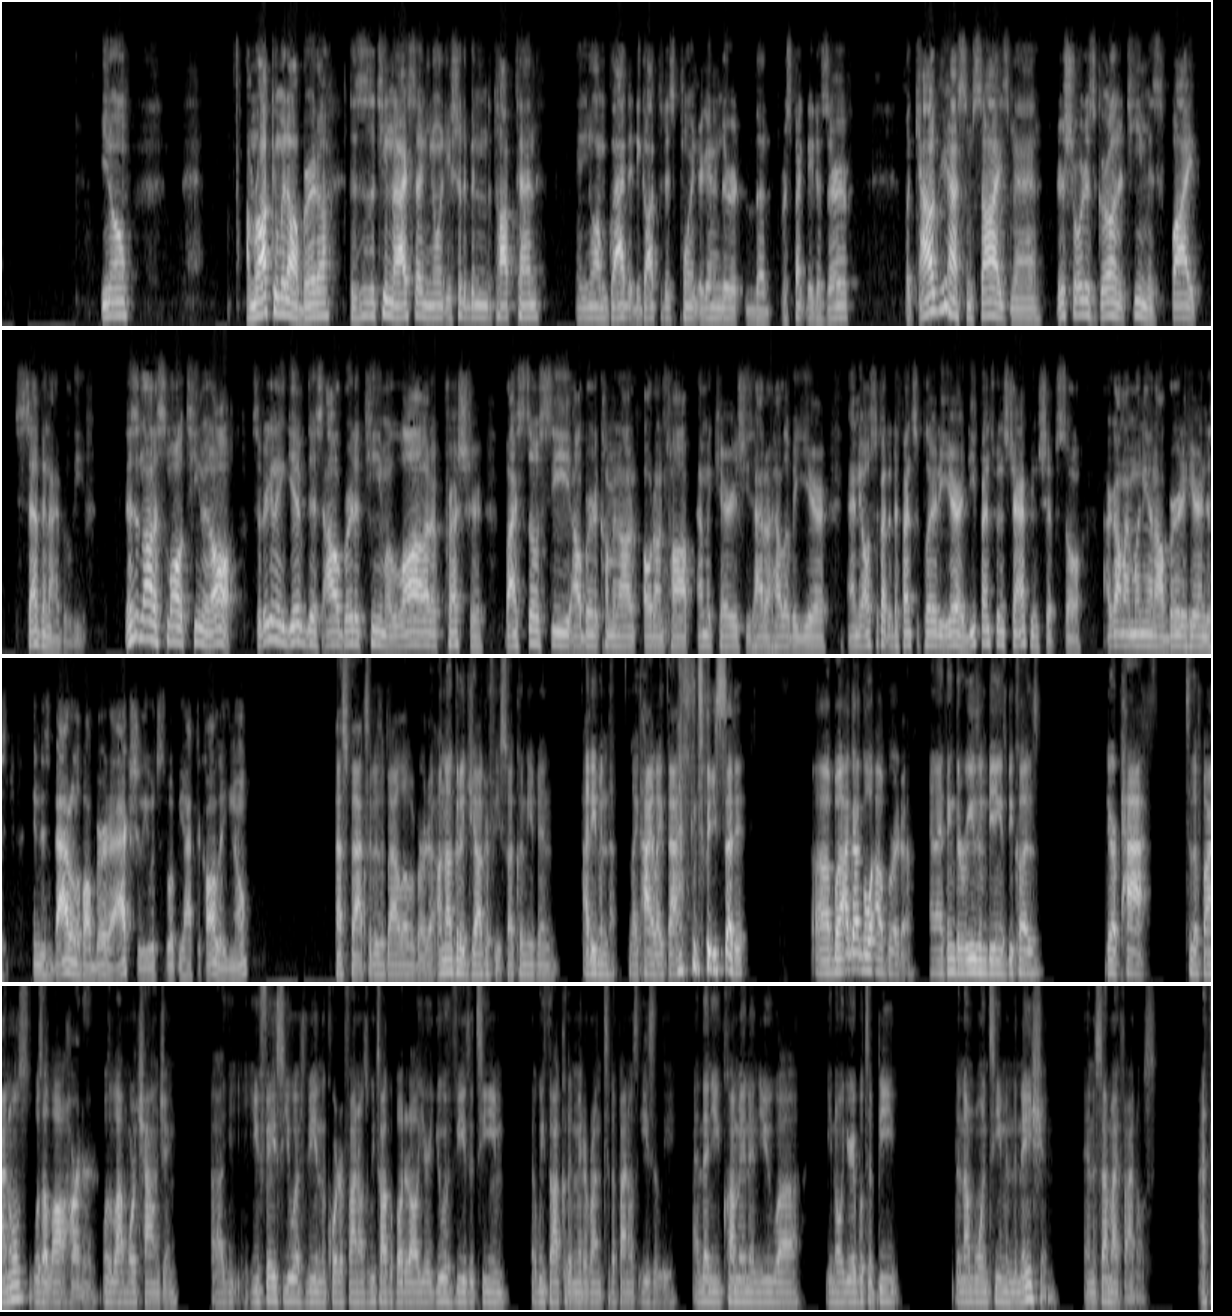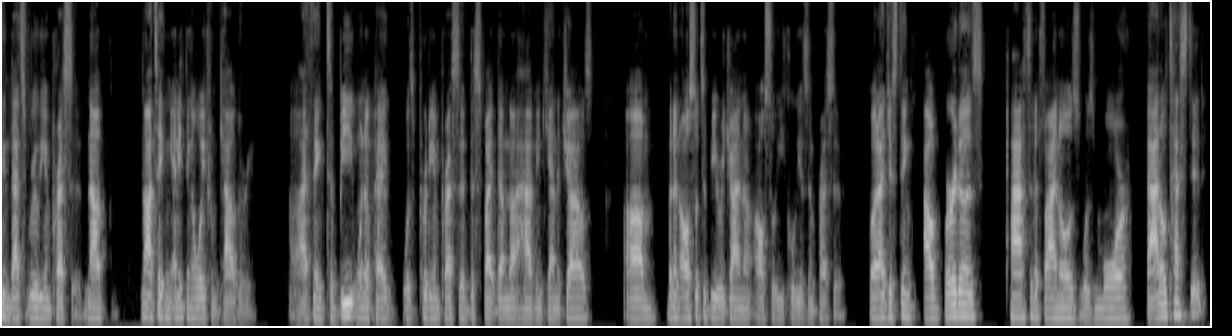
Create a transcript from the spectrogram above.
you know, I'm rocking with Alberta because this is a team that I said, you know, they should have been in the top 10. And, you know, I'm glad that they got to this point. They're getting their, the respect they deserve. But Calgary has some size, man. Their shortest girl on their team is five seven, I believe. This is not a small team at all. So they're going to give this Alberta team a lot of pressure. But I still see Alberta coming out, out on top. Emma Carey, she's had a hell of a year. And they also got the Defensive Player of the Year, a defense wins championships. So I got my money on Alberta here in this in this battle of Alberta, actually, which is what we have to call it, you know. That's facts. It is a battle of Alberta. I'm not good at geography, so I couldn't even I'd even like highlight that until you said it. Uh, but I gotta go Alberta, and I think the reason being is because their path to the finals was a lot harder, was a lot more challenging. Uh, you, you face UFV in the quarterfinals. We talk about it all year. UFV is a team that we thought could have made a run to the finals easily, and then you come in and you, uh, you know, you're able to beat the number one team in the nation in the semifinals. I think that's really impressive. Now, not taking anything away from Calgary. Uh, I think to beat Winnipeg was pretty impressive, despite them not having Kiana Giles. Um, but then also to beat Regina, also equally as impressive. But I just think Alberta's path to the finals was more battle tested.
